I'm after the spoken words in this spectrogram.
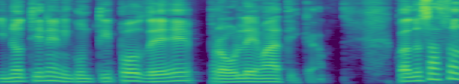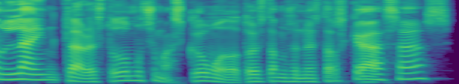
Y no tiene ningún tipo de problemática. Cuando se hace online, claro, es todo mucho más cómodo. Todos estamos en nuestras casas,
